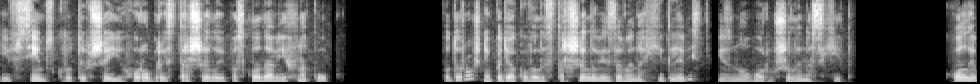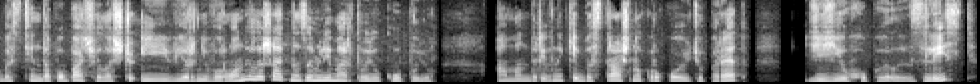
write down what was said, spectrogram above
і всім, скрутив шиї, хоробрий страшило і поскладав їх на купу. Подорожні подякували страшилові за винахідливість і знову рушили на схід. Коли Бастінда побачила, що її вірні ворони лежать на землі мертвою купою, а мандрівники безстрашно крокують уперед, її охопили злість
